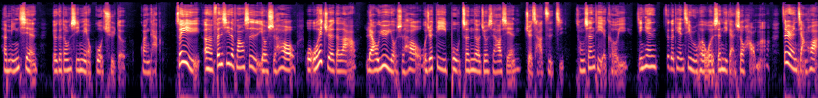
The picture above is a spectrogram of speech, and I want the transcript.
很明显有一个东西没有过去的关卡，所以呃分析的方式有时候我我会觉得啦。疗愈有时候，我觉得第一步真的就是要先觉察自己，从身体也可以。今天这个天气如何？我的身体感受好吗？这个人讲话，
